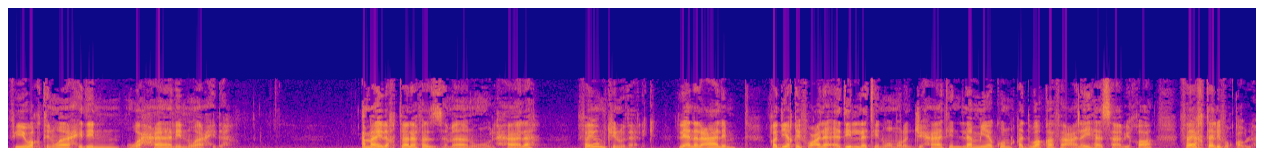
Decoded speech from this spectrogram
في وقت واحد وحال واحدة. أما إذا اختلف الزمان والحالة فيمكن ذلك لأن العالم قد يقف على أدلة ومرجحات لم يكن قد وقف عليها سابقا فيختلف قوله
